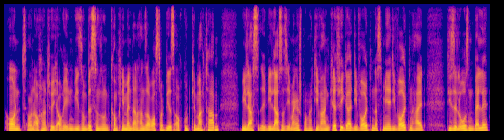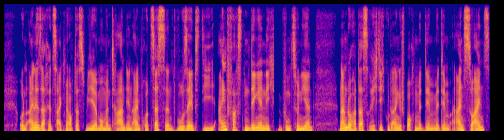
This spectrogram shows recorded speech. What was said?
Und, und auch natürlich auch irgendwie so ein bisschen so ein Kompliment an Hansa Rostock, die das auch gut gemacht haben. Wie Lars, wie Lars das eben angesprochen hat, die waren griffiger, die wollten das mehr, die wollten halt diese losen Bälle. Und eine Sache zeigt mir auch, dass wir momentan in einem Prozess sind, wo selbst die einfachsten Dinge nicht funktionieren. Nando hat das richtig gut angesprochen mit dem, mit dem 1 zu 1.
